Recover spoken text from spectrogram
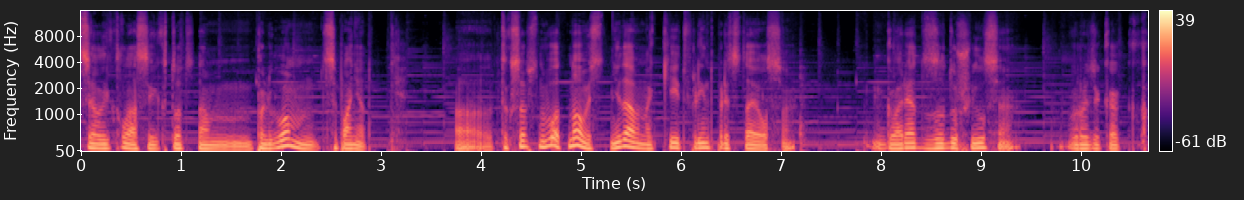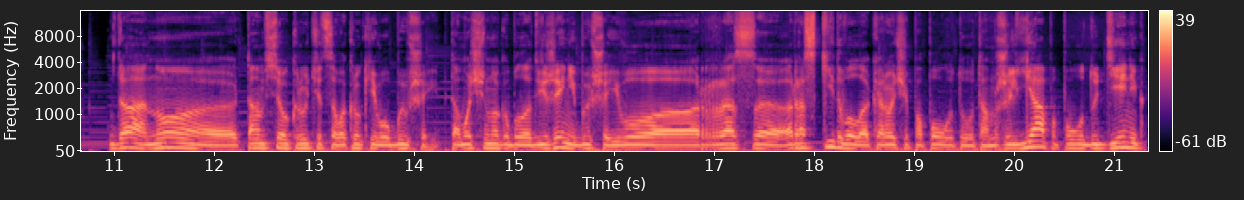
целый класс и кто-то там по-любому цепанет. А, так, собственно, вот новость. Недавно Кейт Флинт представился. Говорят, задушился. Вроде как да, но э, там все крутится вокруг его бывшей. Там очень много было движений, бывшая его э, раз, э, раскидывала, короче, по поводу там жилья, по поводу денег.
